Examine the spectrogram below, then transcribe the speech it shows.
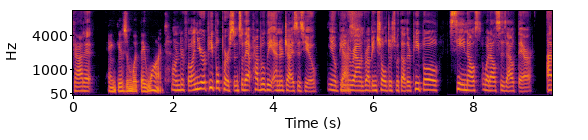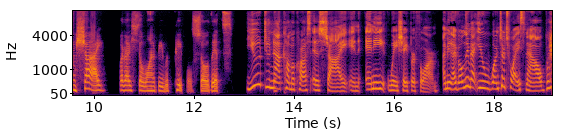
Got it. And gives them what they want. Wonderful. And you're a people person, so that probably energizes you. You know, being yes. around, rubbing shoulders with other people, seeing else what else is out there. I'm shy, but I still want to be with people. So that's you do not come across as shy in any way, shape, or form. I mean, I've only met you once or twice now, but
